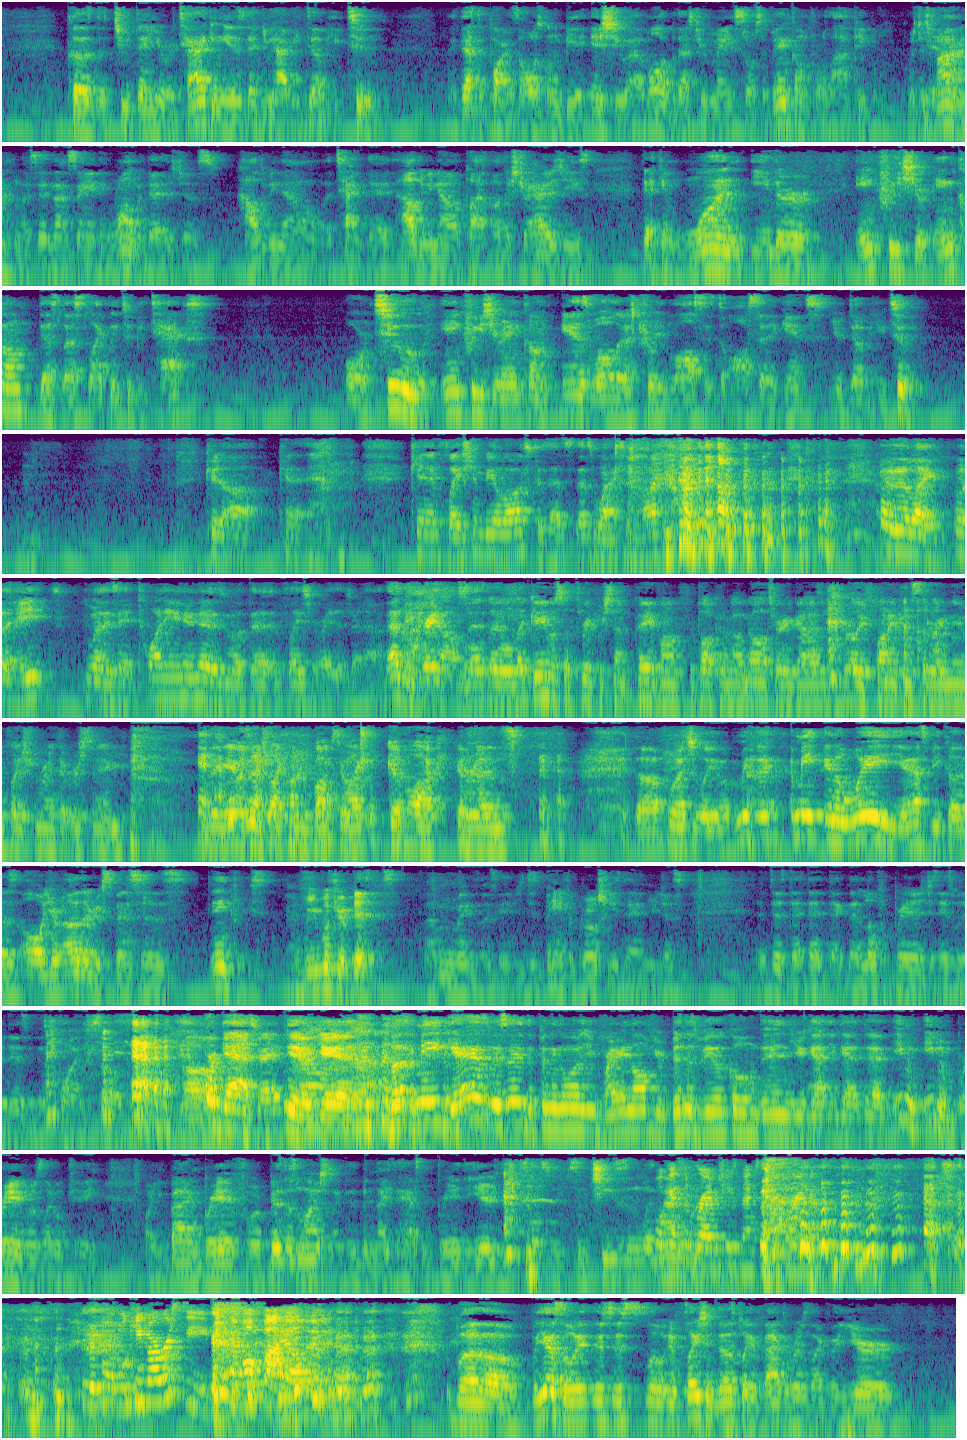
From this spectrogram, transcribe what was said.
because the true thing you're attacking is that you have a W two. Like that's the part that's always going to be an issue out of all, but that's your main source of income for a lot of people, which is Yeah. fine. Like I said, not saying anything wrong with that. It's just how do we now attack that? How do we now apply other strategies that can one either increase your income that's less likely to be taxed or two, increase your income as well as create losses to offset against your W two. Could uh can can inflation be a loss? Because that's that's waxing a lot of people now. what is it like? What eight? What they say? Twenty? Who knows what the inflation rate is right now? That'd be a great Well they, well, they gave us a 3% pay bump for talking about military guys, which is really funny considering the inflation rate that we're seeing. They gave us actually like 100 bucks. They're like, good luck, good riddance. Uh, unfortunately, I mean, I mean, in a way, yes, because all your other expenses increase with your- with your business. I mean, paying for groceries, then you just just that, that, that, that loaf of bread just is what it is at this point. So um, or gas, right? Yeah, gas. yeah. But I mean, gas. We say depending on you writing off your business vehicle, then you got you got that. Even even bread was like, okay, you buying bread for business lunch? Like it'd been nice to have some bread here, throw some some cheeses and whatnot. We'll get some bread and cheese next time for you. We'll, we'll keep our receipt and we'll file it. but uh, but yeah, so it, it's just so inflation does play a factor. Where it's like your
